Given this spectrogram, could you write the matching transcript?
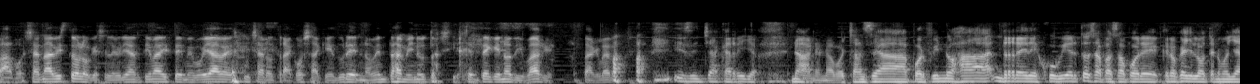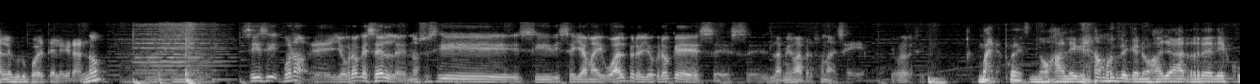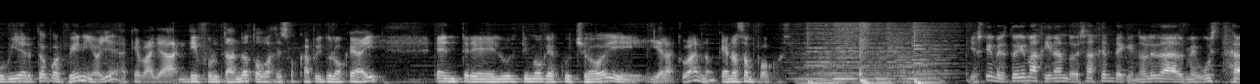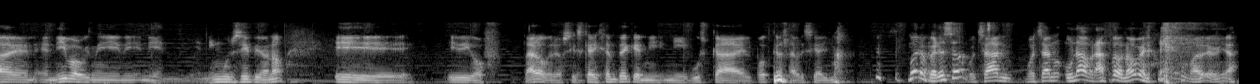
Va, Bochan ha visto lo que se le venía encima y dice, me voy a escuchar otra cosa que dure 90 minutos y gente que no divague, está claro. y sin chascarrillo. No, no, no, Bochan se ha, por fin nos ha redescubierto, se ha pasado por, eh, creo que lo tenemos ya en el grupo de Telegram, ¿no? Sí, sí, bueno, eh, yo creo que es él. eh, No sé si, si se llama igual, pero yo creo que es, es- es la misma persona. Sí, yo creo que sí. Bueno, pues nos alegramos de que nos haya redescubierto por fin y oye, a que vaya disfrutando todos esos capítulos que hay entre el último que escuchó y, y el actual, ¿no? Que no son pocos. Y es que me estoy imaginando esa gente que no le da el me gusta en en Evox ni, ni, ni en, ni en ningún sitio, ¿no? Y, y digo, "Uf, claro, pero si es que hay gente que ni, ni busca el podcast, a ver si hay más. Bueno, pero eso, Bochan, Bochan, un abrazo, ¿no? Pero, madre mía.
